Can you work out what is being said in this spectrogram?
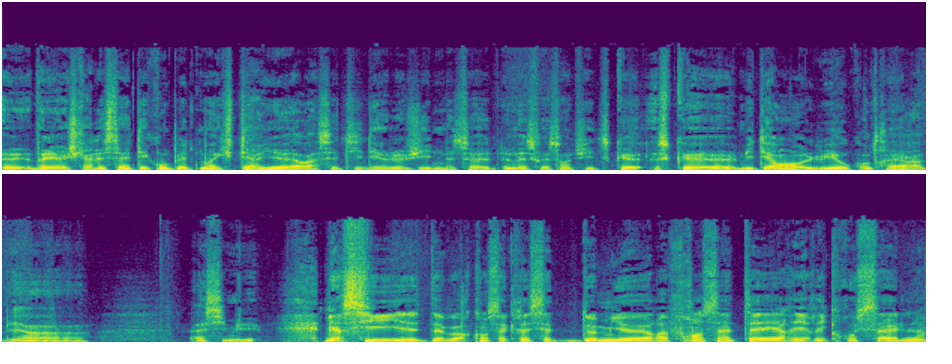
euh, Valéry Giscard d'Estaing était complètement extérieur à cette idéologie de mai, de mai 68, ce que, ce que Mitterrand, lui, au contraire, a bien assimilé. Merci d'avoir consacré cette demi-heure à France Inter, Éric Roussel.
